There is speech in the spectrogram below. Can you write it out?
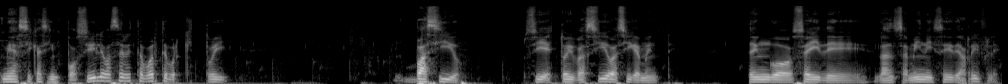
Me, hace casi imposible pasar esta parte porque estoy... Vacío. Sí, estoy vacío básicamente. Tengo 6 de lanzamina y 6 de rifle.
